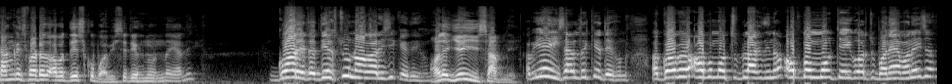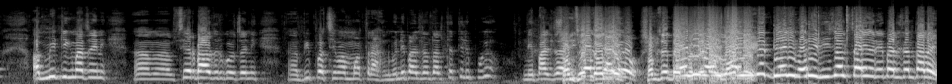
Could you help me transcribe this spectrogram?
काङ्ग्रेसबाट अब देशको भविष्य देख्नुहुन्न यहाँले? गरे त देख्छु नगरी चाहिँ के देख्नु? होइन यही हिसाबले। अब यही हिसाबले त के देख्नु? अब गगन अब म चुप लाग्दिनँ अब म केही गर्छु भने भने छ। अब मिटिङमा चाहिँ नि शेरबहादुरको चाहिँ नि विपक्षमा मत राख्नु भयो। नेपाली जनताले त्यतिले पुग्यो? नेपाली जनता डेलिभरी रिजल्ट चाहियो। नेपाली जनतालाई?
